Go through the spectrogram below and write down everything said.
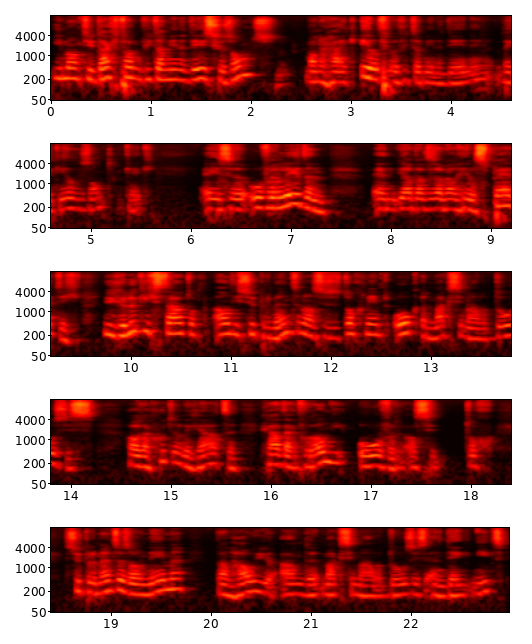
Iemand die dacht van vitamine D is gezond, maar dan ga ik heel veel vitamine D nemen. Dan ben ik heel gezond. Kijk, hij is uh, overleden. En ja, dat is dan wel heel spijtig. Nu, gelukkig staat op al die supplementen, als je ze toch neemt, ook een maximale dosis. Hou dat goed in de gaten. Ga daar vooral niet over. Als je toch supplementen zou nemen, dan hou je aan de maximale dosis en denk niet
